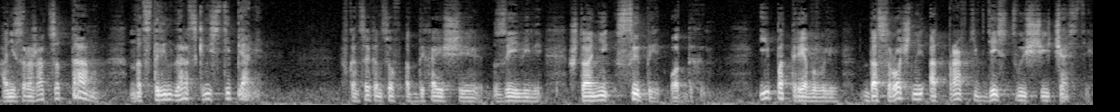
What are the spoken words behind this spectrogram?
а не сражаться там, над Сталинградскими степями. Конце концов, отдыхающие заявили, что они сыты отдыхом и потребовали досрочной отправки в действующие части.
